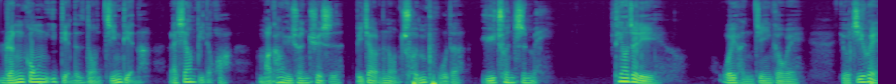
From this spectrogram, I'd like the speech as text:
人工一点的这种景点啊，来相比的话，马岗渔村确实比较有那种淳朴的渔村之美。听到这里，我也很建议各位有机会，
